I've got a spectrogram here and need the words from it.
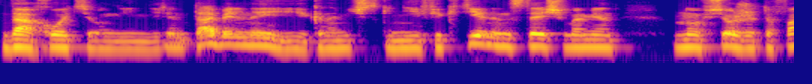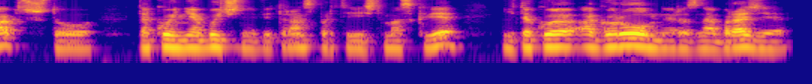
Да, хоть он и нерентабельный, и экономически неэффективный в настоящий момент, но все же это факт, что такой необычный вид транспорта есть в Москве, и такое огромное разнообразие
